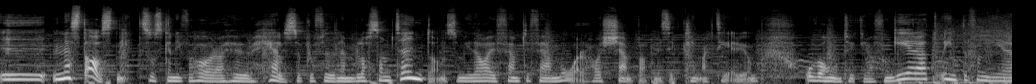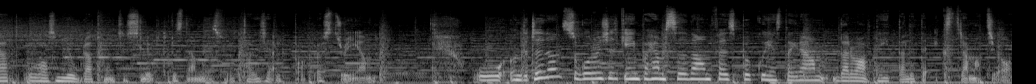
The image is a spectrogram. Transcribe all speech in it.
I nästa avsnitt så ska ni få höra hur hälsoprofilen Blossom Tainton, som idag är 55 år, har kämpat med sitt klimakterium och vad hon tycker har fungerat och inte fungerat och vad som gjorde att hon till slut bestämde sig för att ta hjälp av östrogen. Och under tiden så går du och kika in på hemsidan, Facebook och Instagram där du alltid hittar lite extra material.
